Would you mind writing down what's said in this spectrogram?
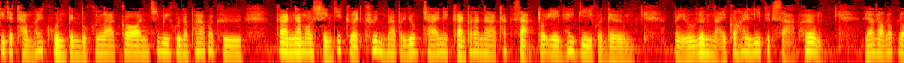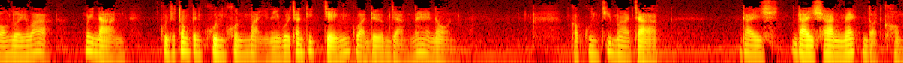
ที่จะทำให้คุณเป็นบุคลากรที่มีคุณภาพก็คือ การนำเอาสิ่งที่เกิดขึ้นมาประยุกต์ใช้ในการพัฒนาทักษะตัวเองให้ดีกว่าเดิม ไม่รู้เรื่องไหนก็ให้รีบศึกษาเพิ่ม แล้วเรารับรองเลยว่า ไม่นานคุณจะต้องเป็นคุณคนใหม่ในเวอร์ชั่นที่เจ๋งกว่าเดิมอย่างแน่นอน ขอบคุณที่มาจาก d i c h a n m a c c o m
